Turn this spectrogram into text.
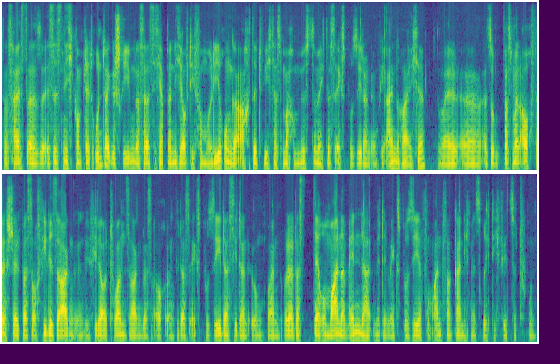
Das heißt also, es ist nicht komplett runtergeschrieben. Das heißt, ich habe dann nicht auf die Formulierung geachtet, wie ich das machen müsste, wenn ich das Exposé dann irgendwie einreiche. Weil, äh, also was man auch feststellt, was auch viele sagen, irgendwie viele Autoren sagen das auch, irgendwie das Exposé, dass sie dann irgendwann, oder dass der Roman am Ende hat mit dem Exposé vom Anfang gar nicht mehr so richtig viel zu tun.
